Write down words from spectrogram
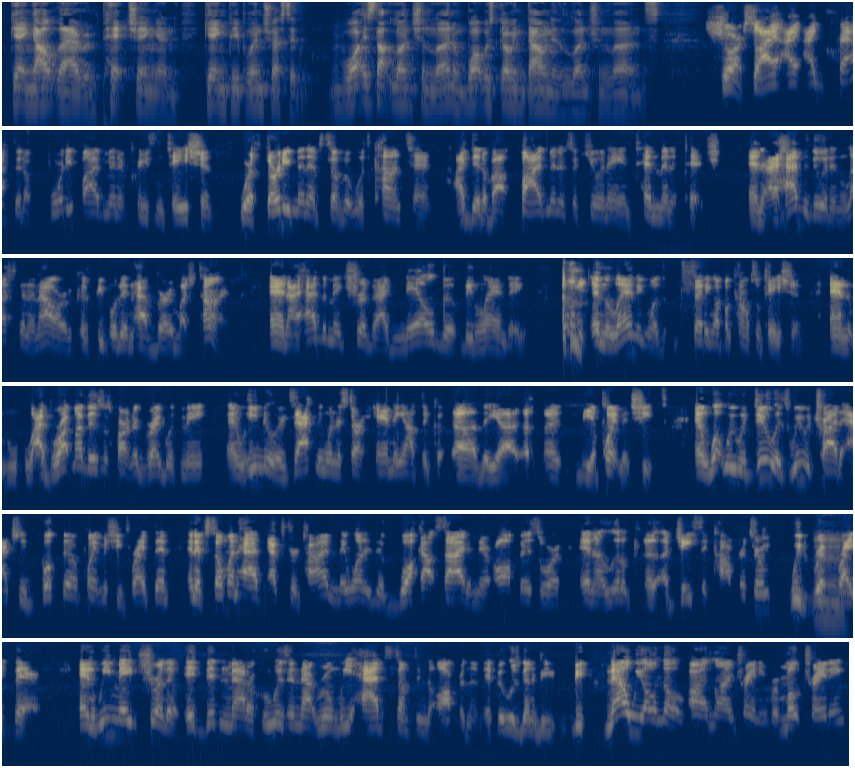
Getting out there and pitching and getting people interested. What is that lunch and learn, and what was going down in the lunch and learns? Sure. So I, I, I crafted a 45 minute presentation where 30 minutes of it was content. I did about five minutes of Q and A and 10 minute pitch, and I had to do it in less than an hour because people didn't have very much time. And I had to make sure that I nailed the, the landing. and the landing was setting up a consultation. And I brought my business partner Greg with me, and he knew exactly when to start handing out the uh, the uh, uh, the appointment sheets. And what we would do is we would try to actually book the appointment sheets right then. And if someone had extra time and they wanted to walk outside in their office or in a little uh, adjacent conference room, we'd rip mm. right there. And we made sure that it didn't matter who was in that room. We had something to offer them. If it was going to be, be, now we all know online training, remote training,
